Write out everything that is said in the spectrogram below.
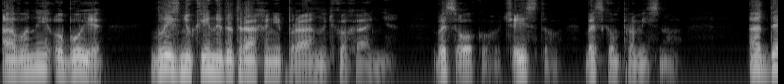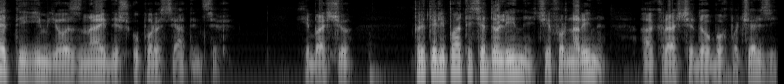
а вони обоє. Близнюки недотрахані прагнуть кохання, високого, чистого, безкомпромісного. А де ти їм його знайдеш у поросятинцях? Хіба що прителіпатися до Ліни чи Форнарини, а краще до обох по черзі,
